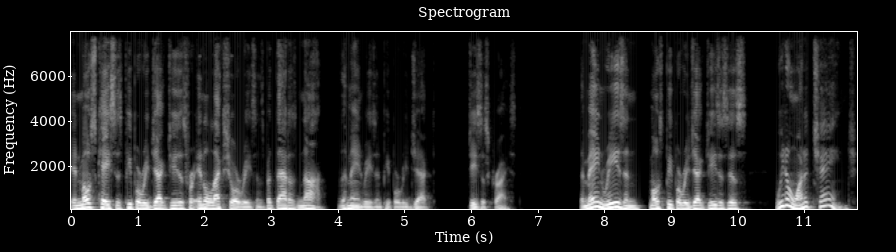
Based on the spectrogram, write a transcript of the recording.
in most cases people reject Jesus for intellectual reasons, but that is not the main reason people reject Jesus Christ. The main reason most people reject Jesus is we don't want to change.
